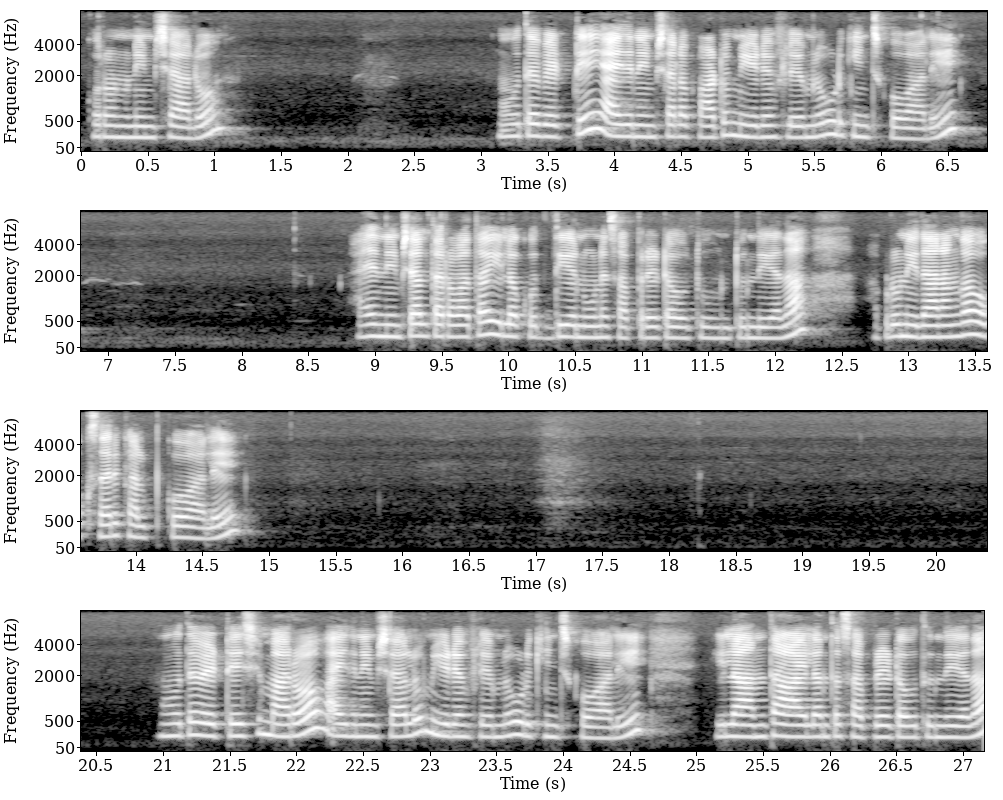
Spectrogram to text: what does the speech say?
ఒక రెండు నిమిషాలు. మూత పెట్టి ఐదు నిమిషాల పాటు మీడియం ఫ్లేమ్లో ఉడికించుకోవాలి. ఐదు నిమిషాల తర్వాత ఇలా కొద్దిగా నూనె సపరేట్ అవుతూ ఉంటుంది కదా అప్పుడు నిదానంగా ఒకసారి కలుపుకోవాలి. మూత పెట్టేసి మరో ఐదు నిమిషాలు మీడియం ఫ్లేమ్లో ఉడికించుకోవాలి. ఇలా అంతా ఆయిల్ అంతా సపరేట్ అవుతుంది కదా.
